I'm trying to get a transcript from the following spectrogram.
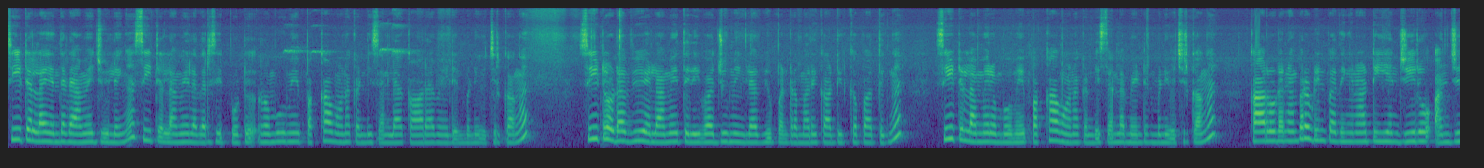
சீட்டெல்லாம் எந்த டேமேஜும் இல்லைங்க. சீட் எல்லாமே லெதர் சீட் போட்டு ரொம்பவுமே பக்காவான கண்டிஷனில் காரை மெயின்டைன் பண்ணி வச்சுருக்காங்க. சீட்டோட வியூ எல்லாமே தெளிவாக ஜூமிங்கில் வியூ பண்ணுற மாதிரி காட்டியிருக்க பார்த்துக்குங்க. சீட் எல்லாமே ரொம்பவுமே பக்காவான கண்டிஷனில் மெயின்டைன் பண்ணி வச்சுருக்காங்க. காரோட நம்பர் அப்படின்னு பார்த்தீங்கன்னா டிஎன் ஜீரோ அஞ்சு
